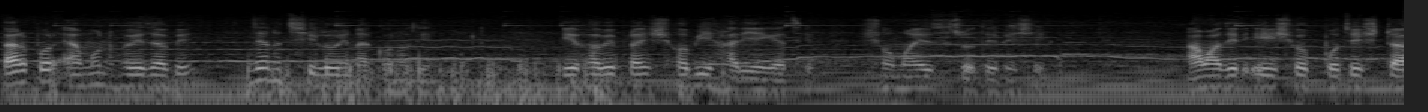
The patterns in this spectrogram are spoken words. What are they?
তারপর এমন হয়ে যাবে যেন ছিলই না কোনোদিন। এভাবে প্রায় সবই হারিয়ে গেছে, সময়ের স্রোতে ভেসে। আমাদের এইসব প্রচেষ্টা,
